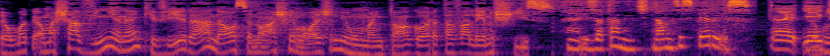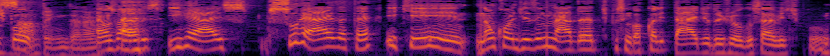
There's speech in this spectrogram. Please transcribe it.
é, uma, é uma chavinha, né? Que vira, ah, não, você não acha em loja nenhuma, então agora tá valendo X. É, exatamente. Dá um desespero isso. É, e aí, tipo, usado ainda, né? É uns valores irreais, surreais até, e que não condizem nada, tipo assim, com a qualidade do jogo, sabe? Tipo,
